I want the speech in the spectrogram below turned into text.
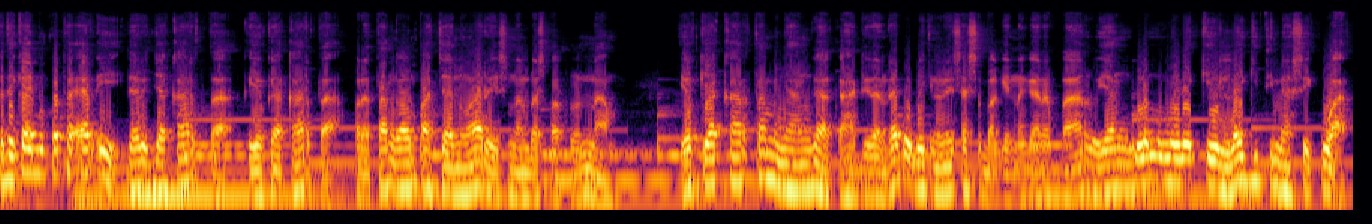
Ketika ibu kota RI dari Jakarta ke Yogyakarta pada tanggal 4 Januari 1946, Yogyakarta menyangga kehadiran Republik Indonesia sebagai negara baru yang belum memiliki legitimasi kuat.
